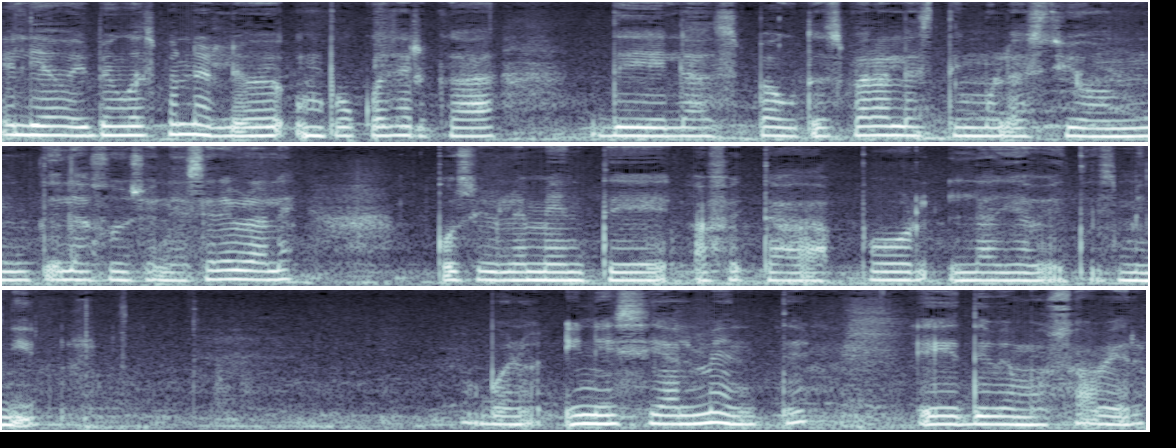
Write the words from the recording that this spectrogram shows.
el día de hoy vengo a exponerle un poco acerca de las pautas para la estimulación de las funciones cerebrales posiblemente afectadas por la diabetes mellitus. Bueno, inicialmente eh, debemos saber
